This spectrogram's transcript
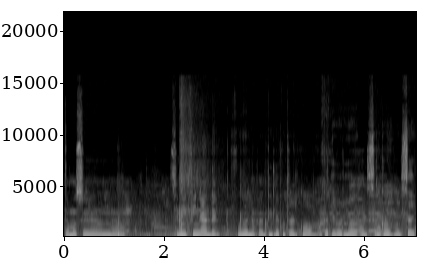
Estamos en una semifinal del fútbol infantil de Cutralcó, en categoría 2005-2006.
